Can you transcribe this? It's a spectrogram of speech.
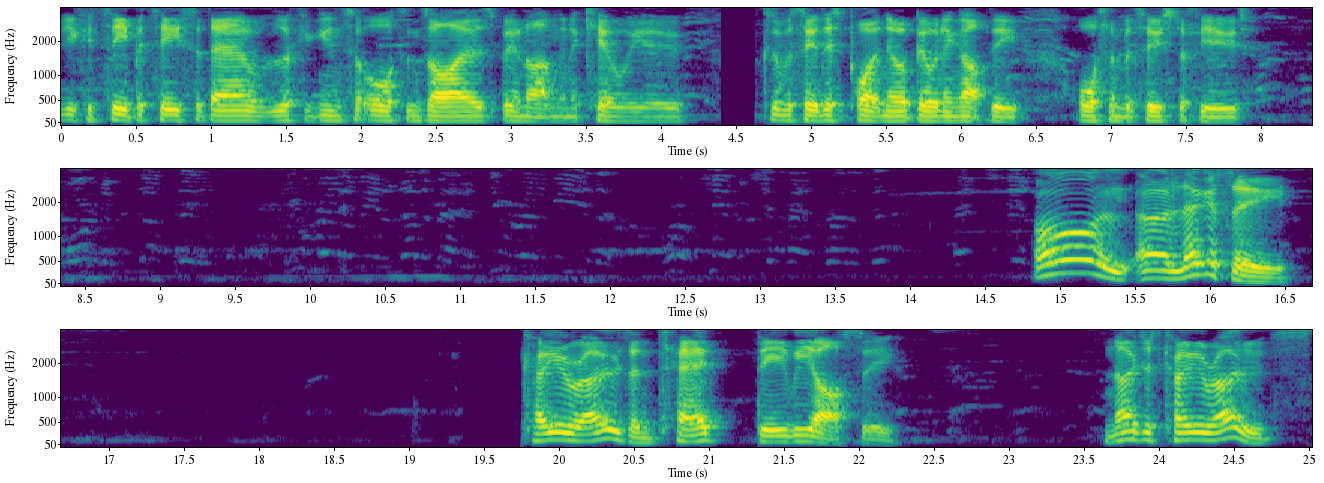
You could see Batista there looking into Orton's eyes, being like, I'm going to kill you. Because obviously at this point they were building up the Orton Batista feud. Oh, uh, Legacy. Cody Rhodes and Ted DiBiase. No, just Cody Rhodes.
